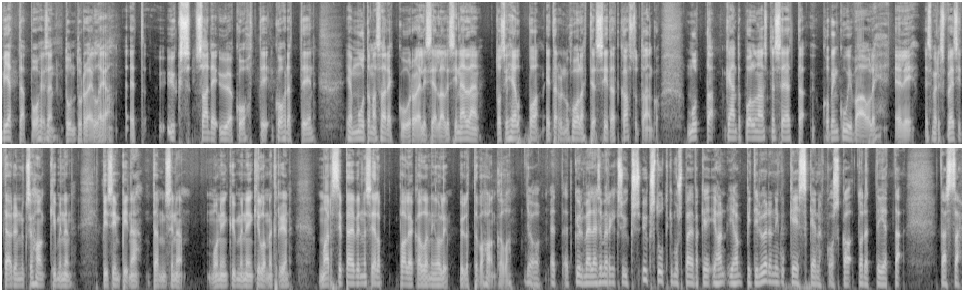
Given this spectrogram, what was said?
viettää pohjoisen tuntureilla ja että yksi sadeyö kohti, kohdattiin ja muutama sadekuuro, eli siellä oli sinällään tosi helppoa, ei tarvinnut huolehtia siitä, että kastutaanko. Mutta kääntöpuolella on sitten se, että kovin kuivaa oli, eli esimerkiksi vesitäydennyksen hankkiminen pisimpinä tämmöisinä monien kymmenien kilometrien marssipäivinä siellä Paljakalla niin oli yllättävän hankala. Joo, että et kyllä meillä esimerkiksi yksi, yksi tutkimuspäiväkin ihan, ihan piti lyödä niin kuin kesken, koska todettiin, että tässä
